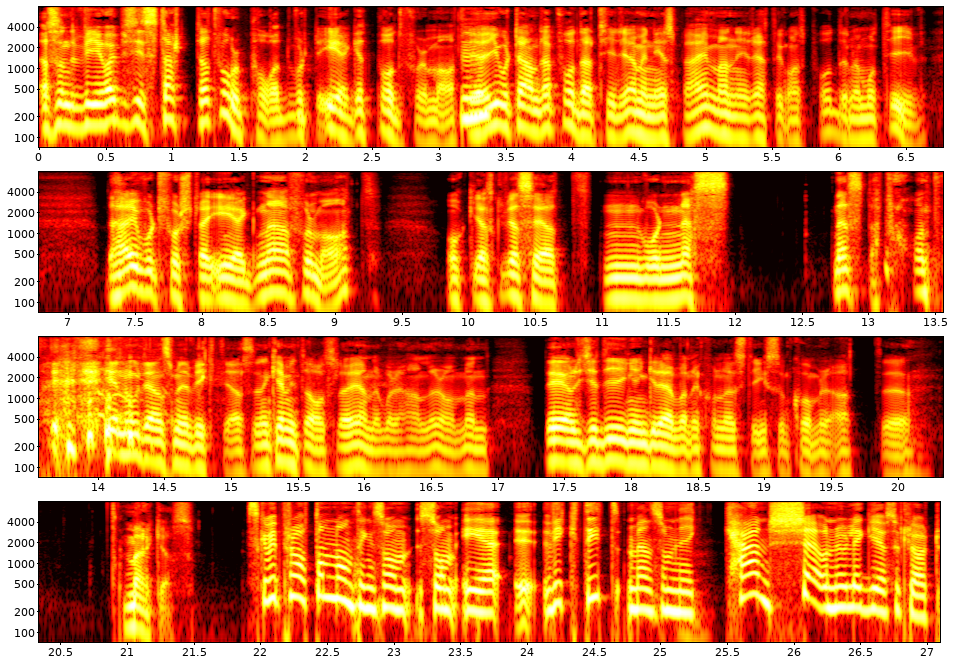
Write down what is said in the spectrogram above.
alltså, vi har ju precis startat vår podd, vårt eget poddformat. Vi har gjort andra poddar tidigare med Nils Bergman i Rättegångspodden och Motiv. Det här är vårt första egna format och jag skulle vilja säga att mm, vår näst, nästa podd är nog den som är viktigast. Den kan vi inte avslöja ännu vad det handlar om, men det är en gedigen grävande journalistik som kommer att uh, märkas. Ska vi prata om någonting som, som är eh, viktigt men som ni kanske, och nu lägger jag såklart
